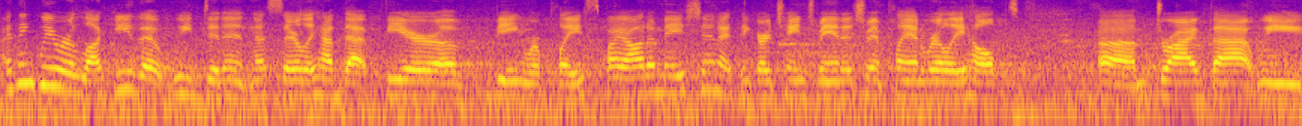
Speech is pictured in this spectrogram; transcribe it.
I think we were lucky that we didn't necessarily have that fear of being replaced by automation. I think our change management plan really helped um, drive that. We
